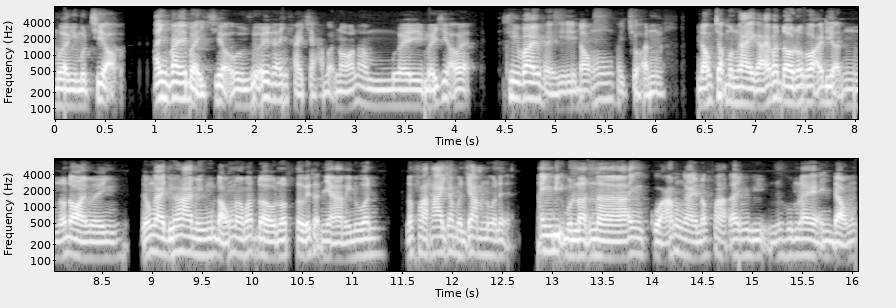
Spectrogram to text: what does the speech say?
10 nghìn một triệu. Anh vay 7 triệu rưỡi anh phải trả bọn nó là 10 mấy triệu ấy. Khi vay phải đóng, phải chuẩn. Đóng chậm một ngày cái bắt đầu nó gọi điện, nó đòi mình. Nếu ngày thứ hai mình không đóng là bắt đầu nó tới tận nhà mình luôn nó phạt hai trăm phần trăm luôn đấy. Anh bị một lần là anh quá một ngày nó phạt anh, bị hôm nay anh đóng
